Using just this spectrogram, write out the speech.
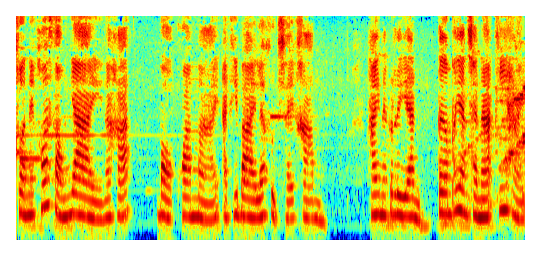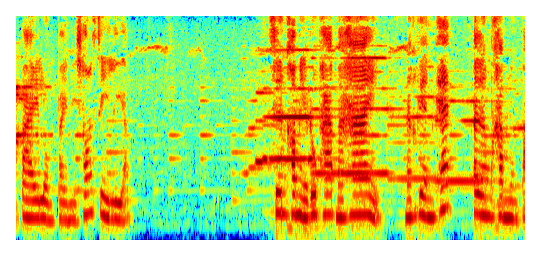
ส่วนในข้อ 2 ใหญ่นะคะ บอกความหมายอธิบายและฝึกใช้คำให้นักเรียนเติมพยัญชนะที่หายไปลงไปในช่องสี่เหลี่ยม ซึ่งเขามีรูปภาพมาให้ นักเรียนแค่เติมคำลงไป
